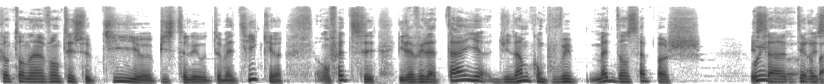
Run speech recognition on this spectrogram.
Quand on a inventé ce petit euh, pistolet automatique, en fait, il avait la taille d'une arme qu'on pouvait mettre dans sa poche. Et ça a euh, intéressé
